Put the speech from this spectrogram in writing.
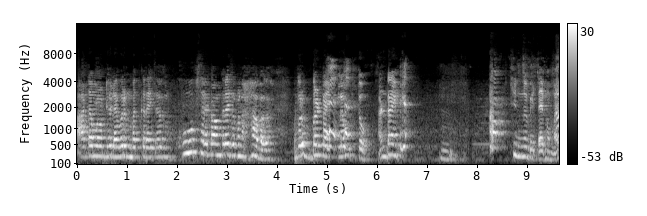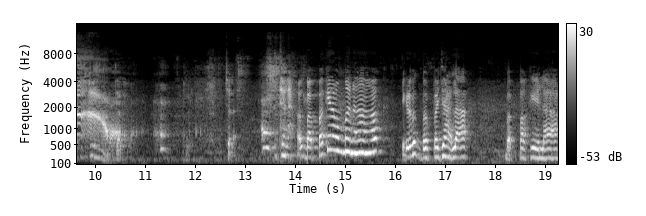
आटा म्हणून ठेवलाय वरण भात करायचं. अजून खूप सारे काम करायचं पण हा बघा. बरोबर टाईमला उठतो. आणि टाईम चिन्ह भेटाय मम्मा. चला. चला. अग बाप्पा केला मम्मा ना. इकडे बघ बाप्पा झाला. बाप्पा केला.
